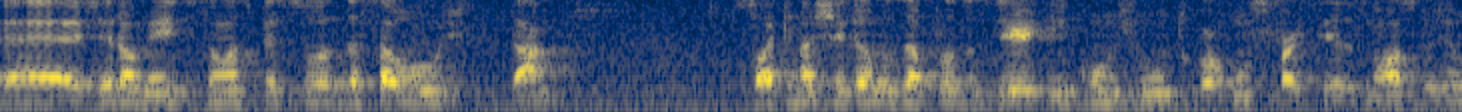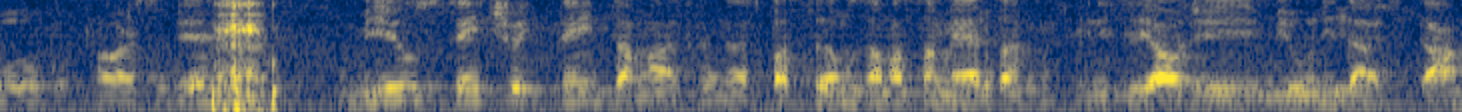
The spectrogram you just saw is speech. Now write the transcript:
Eh, geralmente são as pessoas da saúde, tá? Só que nós chegamos a produzir em conjunto com alguns parceiros nossos, que eu já vou falar sobre ele, 1.180 máscaras. Nós passamos a nossa meta inicial de mil unidades, tá?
